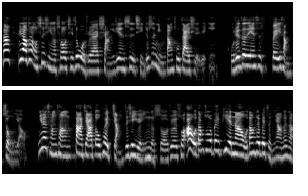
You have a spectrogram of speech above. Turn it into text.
那遇到这种事情的时候，其实我觉得想一件事情，就是你们当初在一起的原因。我觉得这件事非常重要，因为常常大家都会讲这些原因的时候，就会说啊，我当初都被骗呐、啊，我当初被怎么样？就想，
